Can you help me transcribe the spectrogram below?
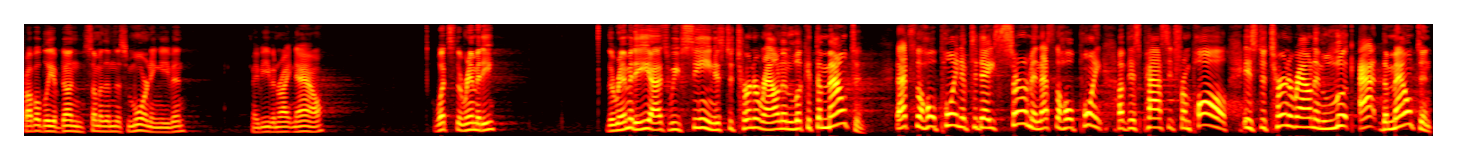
Probably have done some of them this morning, even, maybe even right now. What's the remedy? The remedy, as we've seen, is to turn around and look at the mountain. That's the whole point of today's sermon. That's the whole point of this passage from Paul is to turn around and look at the mountain.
